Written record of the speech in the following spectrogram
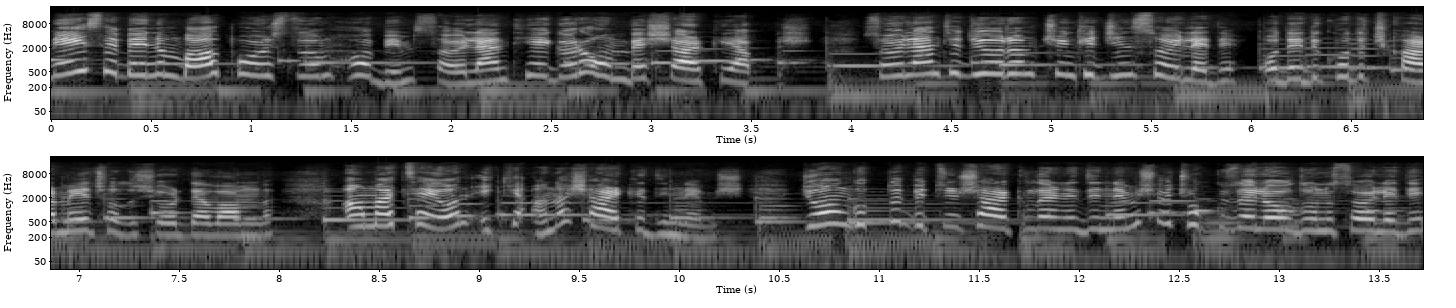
Neyse benim bal porsuğum hobim söylentiye göre 15 şarkı yapmış. Söylenti diyorum çünkü Cin söyledi. O dedikodu çıkarmaya çalışıyor devamlı. Ama Teon iki ana şarkı dinlemiş. Jungkook da bütün şarkılarını dinlemiş ve çok güzel olduğunu söyledi.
